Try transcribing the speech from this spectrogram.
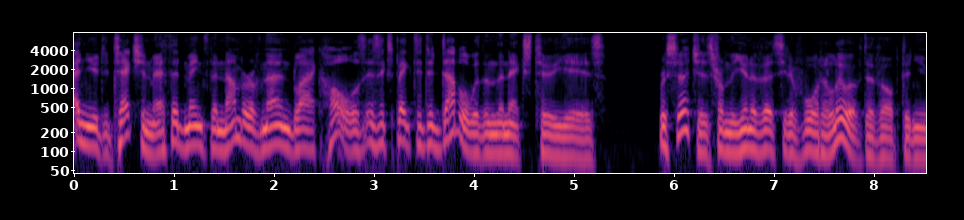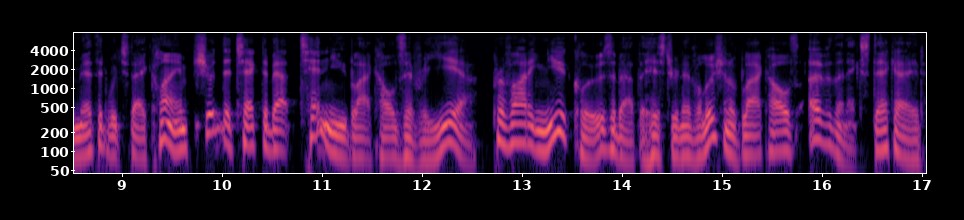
A new detection method means the number of known black holes is expected to double within the next two years. Researchers from the University of Waterloo have developed a new method which they claim should detect about 10 new black holes every year, providing new clues about the history and evolution of black holes over the next decade.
